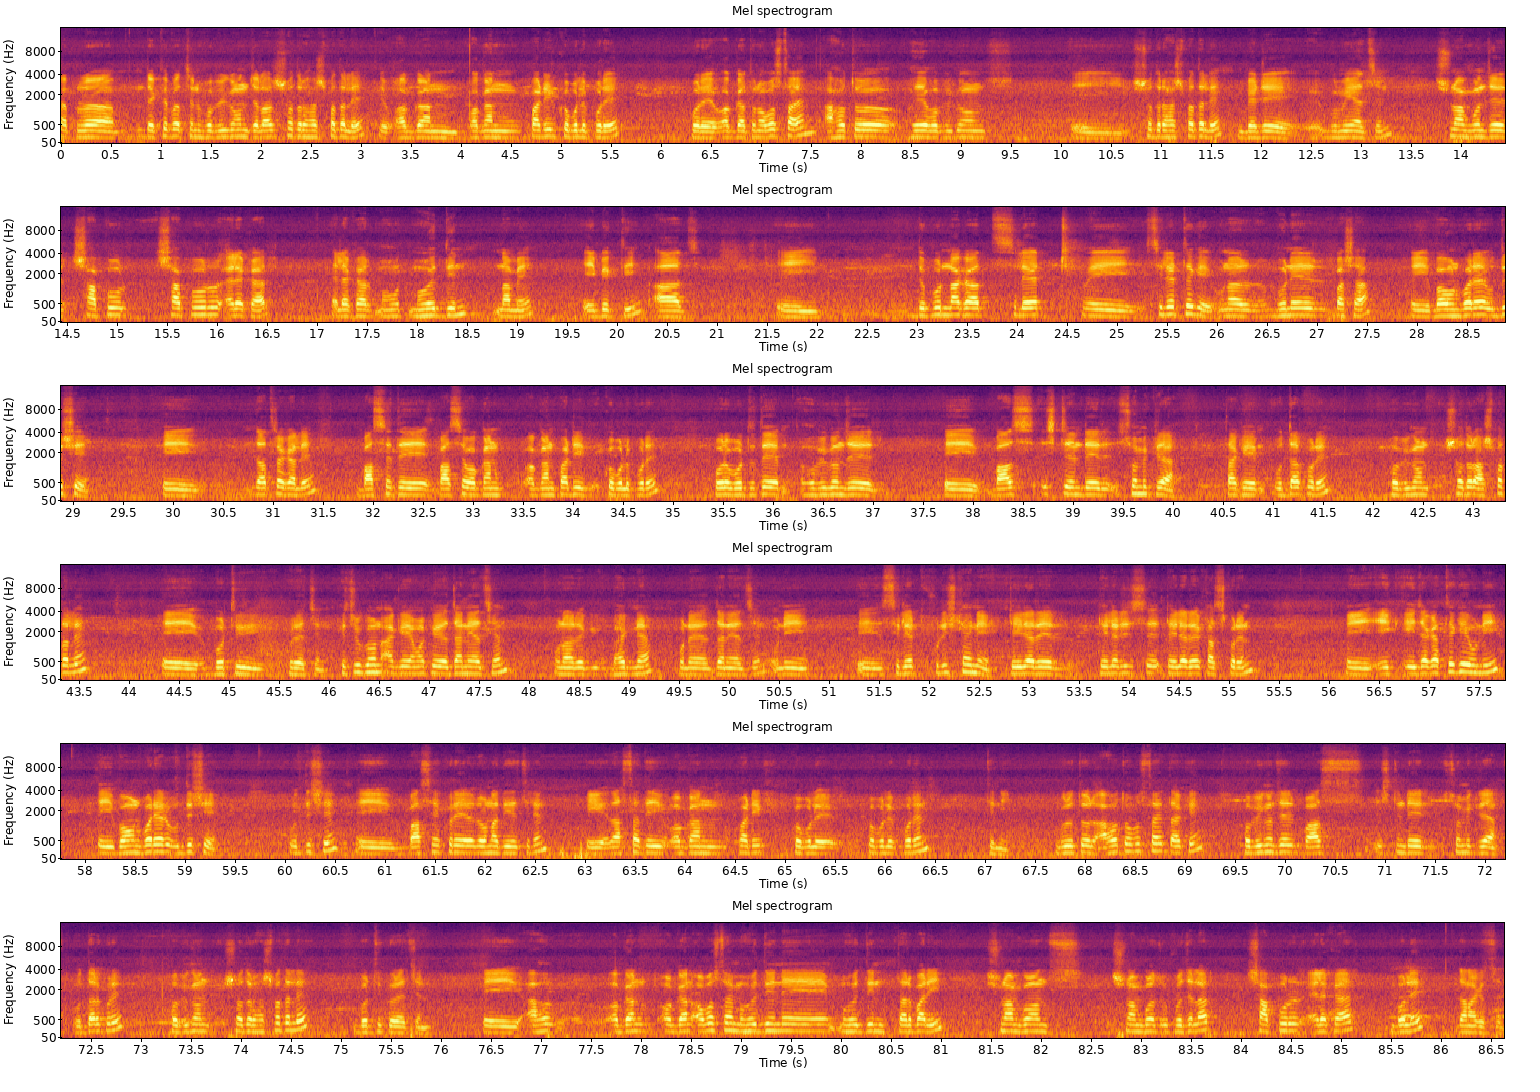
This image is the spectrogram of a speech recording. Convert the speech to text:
আপনারা দেখতে পাচ্ছেন হবিগঞ্জ জেলার সদর হাসপাতালে অজ্ঞান অজ্ঞান পার্টির কবলে পড়ে পরে অজ্ঞাতন অবস্থায় আহত হয়ে হবিগঞ্জ এই সদর হাসপাতালে বেডে ঘুমিয়ে আছেন। সুনামগঞ্জের সাপুর সাপুর এলাকার এলাকার মহ- মহিউদ্দিন নামে এই ব্যক্তি আজ এই দুপুর নাগাদ সিলেট, এই সিলেট থেকে ওনার বোনের বাসা এই বামনপাড়ার উদ্দেশ্যে এই যাত্রাকালে বাসেতে, বাসে অজ্ঞান অজ্ঞান পার্টির কবলে পড়ে পরবর্তীতে হবিগঞ্জের এই বাস স্ট্যান্ডের শ্রমিকরা তাকে উদ্ধার করে হবিগঞ্জ সদর হাসপাতালে এই ভর্তি করেছেন। কিছুক্ষণ আগে আমাকে জানিয়েছেন ওনার ভাগনা ফোনে জানিয়েছেন উনি এই সিলেট পুলিশ লাইনে টেইলারের, টেইলারিসে, টেইলারের কাজ করেন। এই, এই- জায়গা থেকে উনি এই বহনপাড়ার উদ্দেশ্যে উদ্দেশ্যে এই বাসে করে রওনা দিয়েছিলেন। এই রাস্তাতেই অজ্ঞান পার্টির কবলে কবলে পড়েন তিনি। গুরুতর আহত অবস্থায় তাকে হবিগঞ্জের বাস স্ট্যান্ডের শ্রমিকরা উদ্ধার করে হবিগঞ্জ সদর হাসপাতালে ভর্তি করেছেন। এই আহ, অজ্ঞান অজ্ঞান অবস্থায় মহিউদ্দিনে, মহিউদ্দিন তার বাড়ি সুনামগঞ্জ সুনামগঞ্জ উপজেলার সাপুর এলাকার বলে জানা গেছে।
